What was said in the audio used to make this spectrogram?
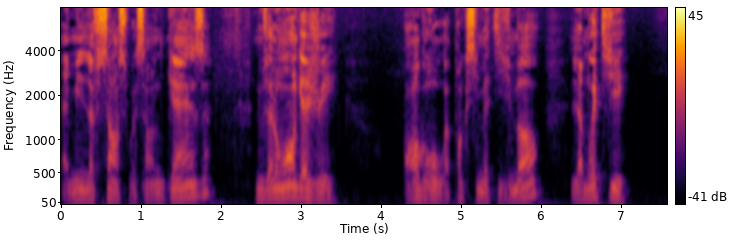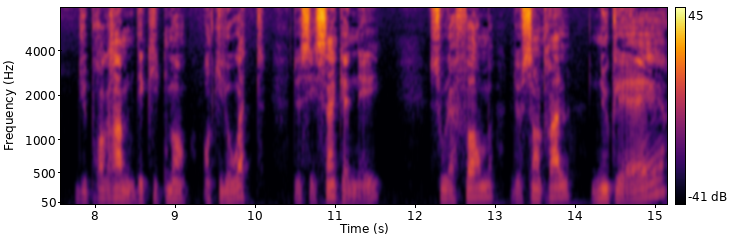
à 1975, nous allons engager, en gros approximativement, la moitié du programme d'équipement en kilowatts de ces cinq années sous la forme de centrales nucléaire,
